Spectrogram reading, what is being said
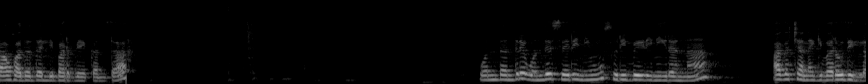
ಯಾವ ಹದದಲ್ಲಿ ಬರಬೇಕಂತ? ಒಂದಂದರೆ ಒಂದೇ ಸೇರಿ ನೀವು ಸುರಿಬೇಡಿ ನೀರನ್ನು. ಆಗ ಚೆನ್ನಾಗಿ ಬರುವುದಿಲ್ಲ.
